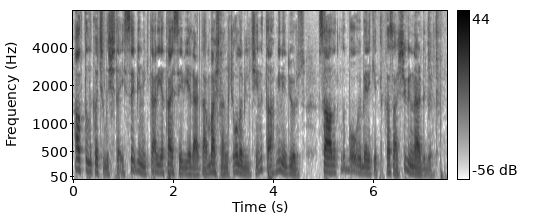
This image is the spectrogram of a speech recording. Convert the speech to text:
haftalık açılışta ise bir miktar yatay seviyelerden başlangıç olabileceğini tahmin ediyoruz. Sağlıklı, bol ve bereketli kazançlı günler dilerim.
